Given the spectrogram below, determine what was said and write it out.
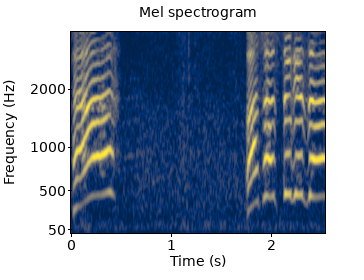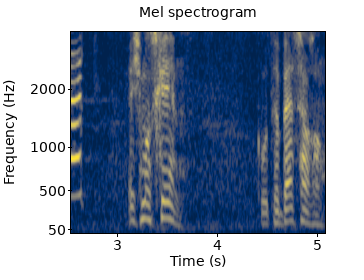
Ha? Was hast du gesagt? Ich muss gehen. Gute Besserung.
